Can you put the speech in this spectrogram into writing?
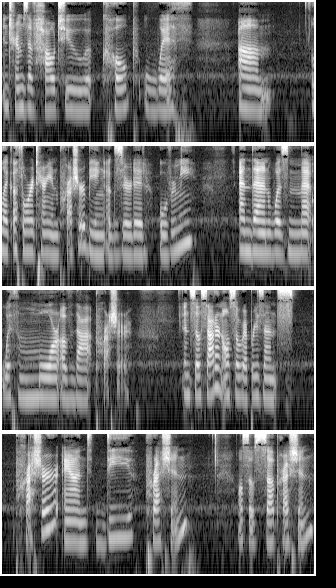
in terms of how to cope with um, like authoritarian pressure being exerted over me and then was met with more of that pressure. And so Saturn also represents pressure and depression also suppression.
